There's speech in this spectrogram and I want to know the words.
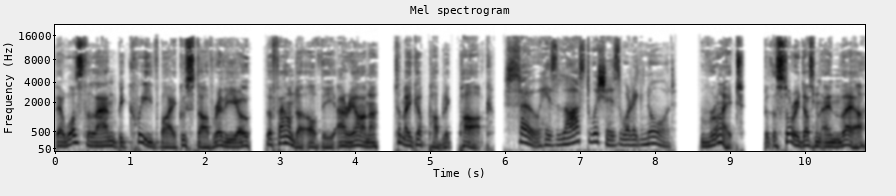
there was the land bequeathed by Gustave Revilliod, the founder of the Ariana, to make a public park. So his last wishes were ignored. Right, but the story doesn't end there.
